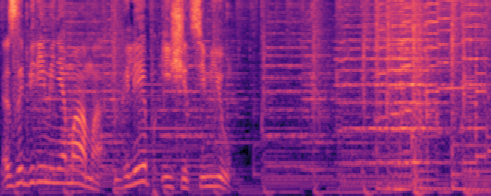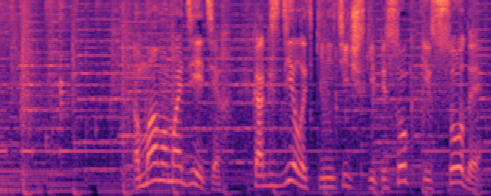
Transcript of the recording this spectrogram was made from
«Забери меня, мама» Глеб ищет семью. Мамам о детях. Как сделать кинетический песок из соды –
